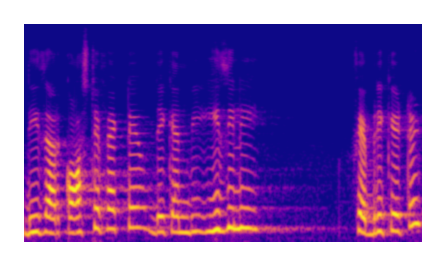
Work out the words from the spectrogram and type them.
these are cost effective, they can be easily fabricated,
